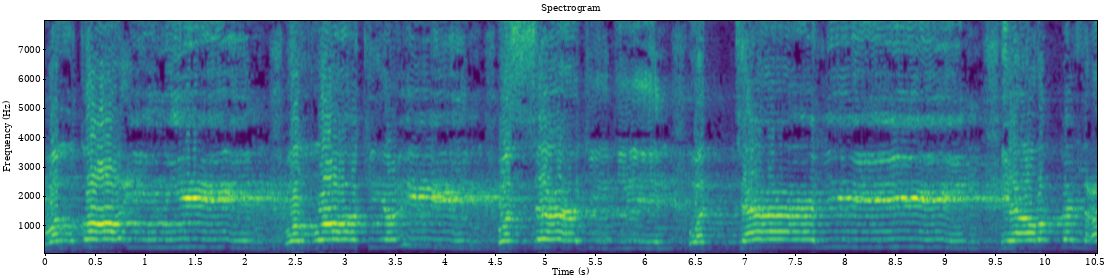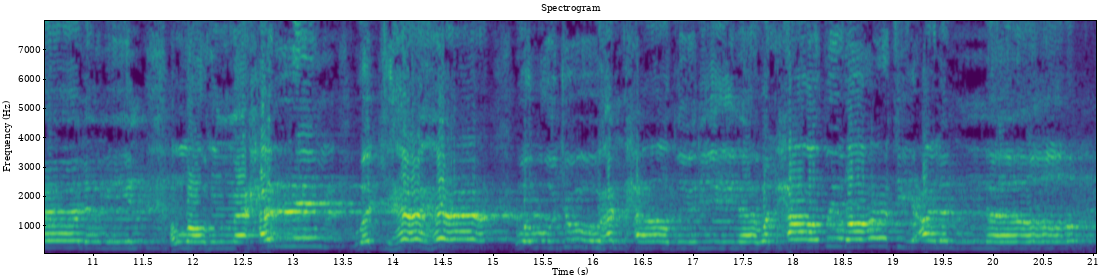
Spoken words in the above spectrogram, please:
والقائمين والراكعين والساجدين والتالين. يا رب العالمين. اللهم حرم وجهها ووجوه الحاضرين والحاضرات على النار.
